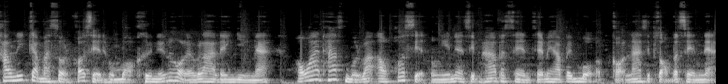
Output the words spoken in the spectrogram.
คราวนี้กลับมาส่วนข้อเสียที่ผมบอกคือในเรื่องของเวลาเล็งยิงนะ เพราะว่าถ้าสมมติว่าเอาข้อเสียตรงนี้เนี่ย 15%ใช่ไหมครับ ไปบวกกับก่อนหน้า 12%เนี่ย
